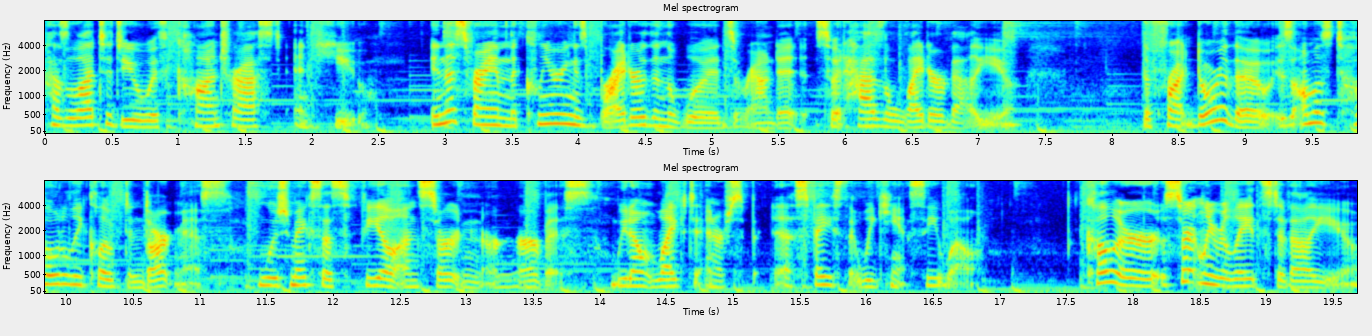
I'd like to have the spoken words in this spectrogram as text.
has a lot to do with contrast and hue. In this frame, the clearing is brighter than the woods around it, so it has a lighter value. The front door, though, is almost totally cloaked in darkness, which makes us feel uncertain or nervous. We don't like to enter sp- a space that we can't see well. Color certainly relates to value.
